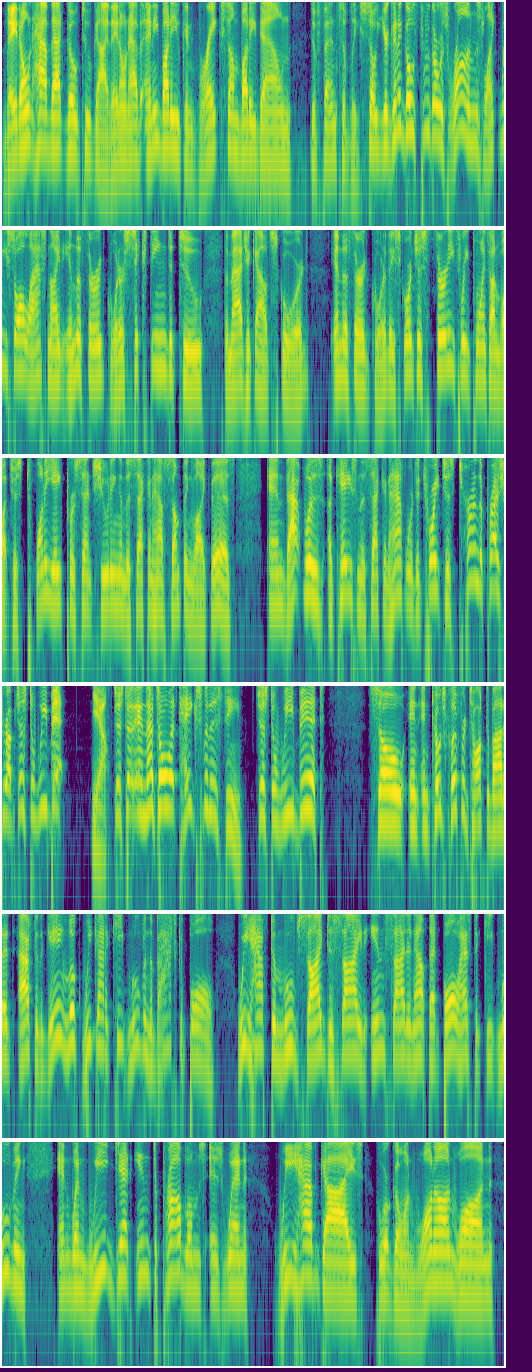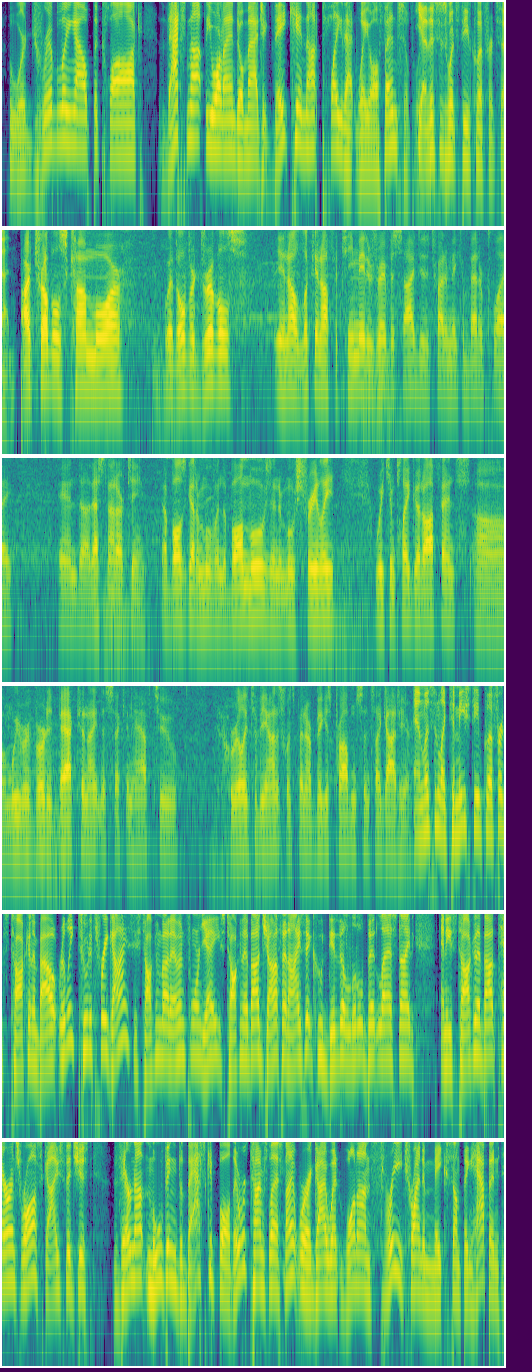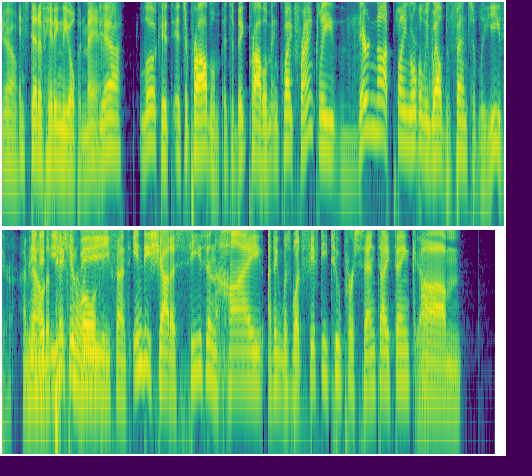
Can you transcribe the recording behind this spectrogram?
They don't have that go to guy. They don't have anybody who can break somebody down defensively. So you're going to go through those runs like we saw last night in the third quarter, 16 to 2. The Magic outscored in the third quarter. They scored just 33 points on what? Just 28% shooting in the second half, something like this. And that was a case in the second half where Detroit just turned the pressure up just a wee bit. Yeah. Just a, and that's all it takes for this team. Just a wee bit. So and and coach Clifford talked about it after the game. Look, we got to keep moving the basketball. We have to move side to side, inside and out. That ball has to keep moving. And when we get into problems is when we have guys who are going one on one, who are dribbling out the clock. That's not the Orlando Magic. They cannot play that way offensively. Yeah. This is what Steve Clifford said. Our troubles come more with over dribbles, you know, looking off a teammate who's right beside you to try to make a better play. And uh, that's not our team. That ball's got to move. When the ball moves and it moves freely, we can play good offense. Um, we reverted back tonight in the second half to, you know, really, to be honest, what's been our biggest problem since I got here. And listen, like to me, Steve Clifford's talking about really two to three guys. He's talking about Evan Fournier. He's talking about Jonathan Isaac, who did it a little bit last night, and he's talking about Terrence Ross, guys that just they're not moving the basketball. There were times last night where a guy went one on three trying to make something happen Yeah. instead of hitting the open man. Yeah. Look, it, it's a problem. It's a big problem. And quite frankly, they're not playing overly well defensively either. I mean, no, the pick and roll be- defense. Indy shot a season high. I think it was what fifty two percent. I think Yeah. um,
